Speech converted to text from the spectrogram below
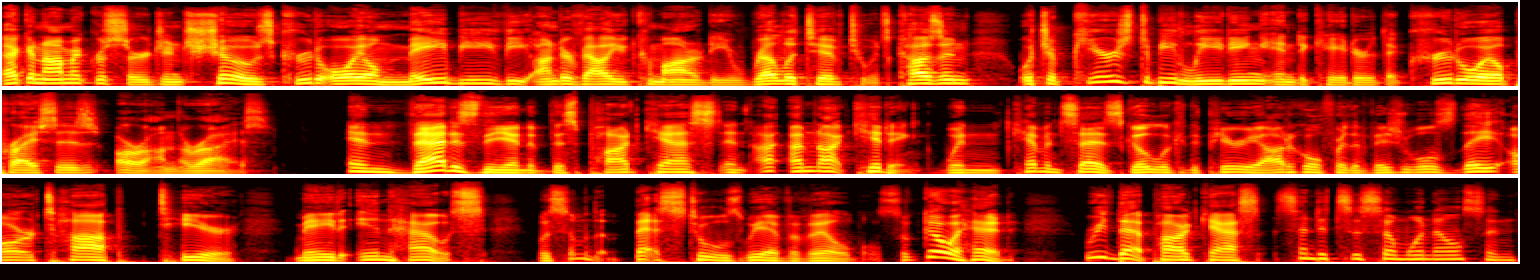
economic resurgence shows crude oil may be the undervalued commodity relative to its cousin, which appears to be leading indicator that crude oil prices are on the rise. And that is the end of this podcast. And I- am not kidding. When Kevin says go look at the periodical for the visuals, they are top tier, made in house with some of the best tools we have available. So go ahead, read that podcast, send it to someone else, and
